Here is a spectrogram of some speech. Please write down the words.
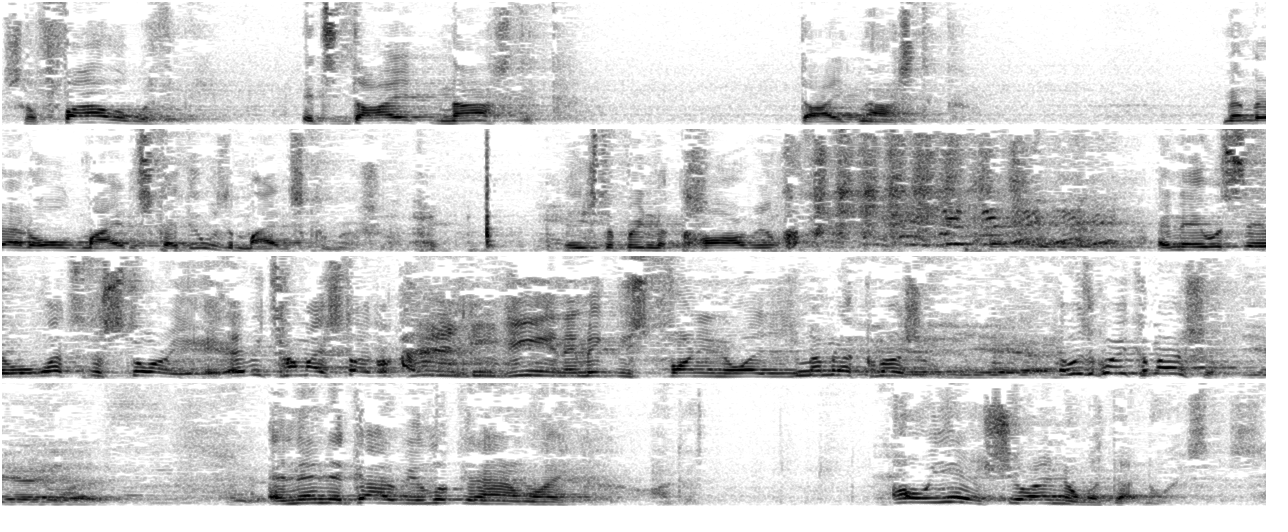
So follow with me. It's diagnostic. Diagnostic. Remember that old Midas guy? There was a Midas commercial. They used to bring the car in. and they would say, well, what's the story? Every time I start going, and they make these funny noises. Remember that commercial? Yeah. It was a great commercial. Yeah, it was. And then the guy would be looking at him like, oh yeah, sure, I know what that noise is.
